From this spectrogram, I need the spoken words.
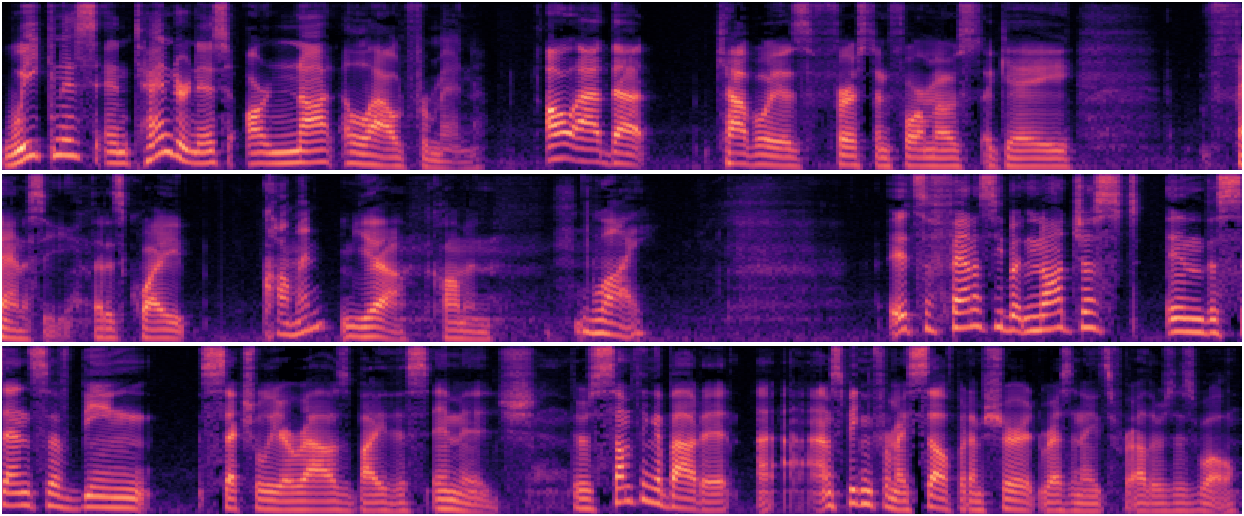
weakness and tenderness are not allowed for men. I'll add that Cowboy is first and foremost a gay fantasy that is quite, Common? yeah, common. Why? It's a fantasy, but not just in the sense of being sexually aroused by this image. There's something about it. I, I'm speaking for myself, but I'm sure it resonates for others as well.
